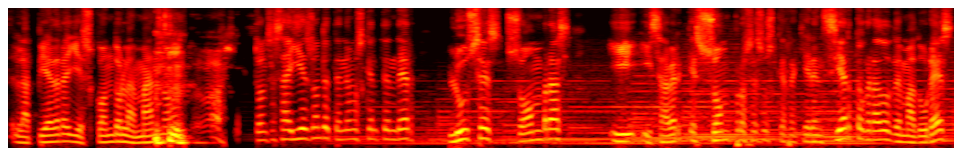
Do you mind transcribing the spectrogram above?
la piedra y escondo la mano. Entonces ahí es donde tenemos que entender luces, sombras y, y, saber que son procesos que requieren cierto grado de madurez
